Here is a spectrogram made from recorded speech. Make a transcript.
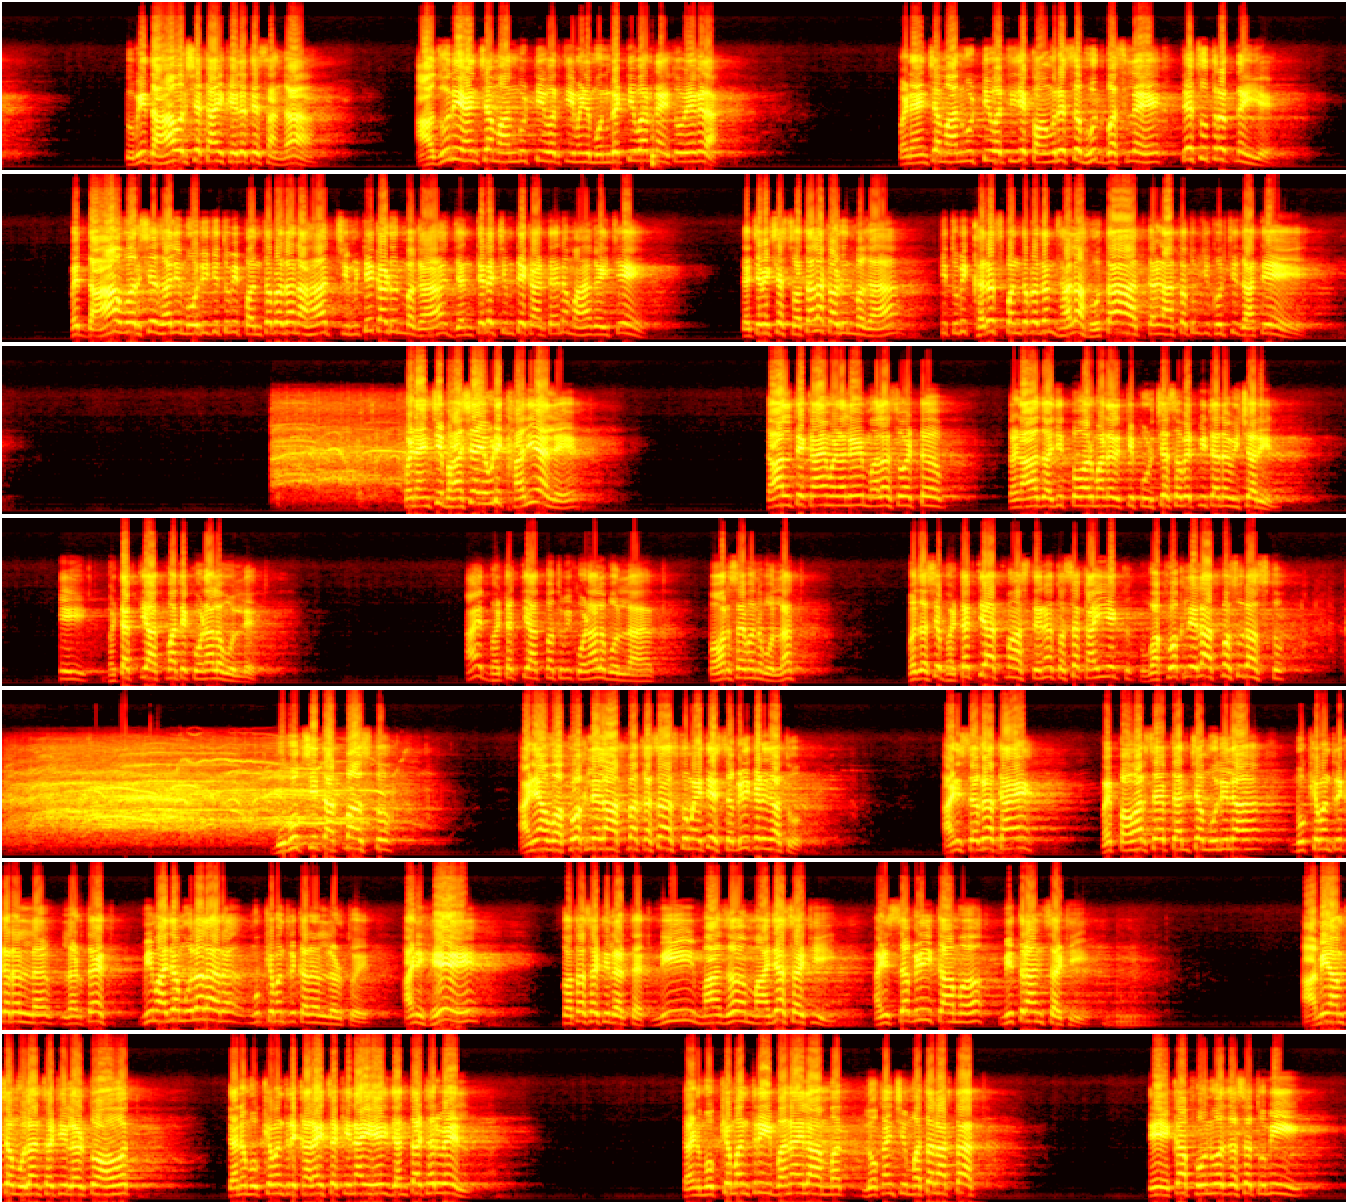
तुम्ही दहा वर्ष काय केलं ते सांगा. अजूनही यांच्या मानगुट्टीवरती म्हणजे मुनगट्टीवर नाही तो वेगळा. पण यांच्या मानगुट्टीवरती जे काँग्रेसचं भूत बसलंय तेच उतरत नाहीये. दहा वर्ष झाली मोदीजी तुम्ही पंतप्रधान आहात चिमटे काढून बघा. जनतेला चिमटे काढताय ना महागाईचे? त्याच्यापेक्षा स्वतःला काढून बघा. की तुम्ही खरंच पंतप्रधान झाला होतात कारण आता तुमची खुर्ची जाते. पण यांची भाषा एवढी खाली आले. काल ते काय म्हणाले मला असं वाटतं कारण आज अजित पवार म्हणाले की पुढच्या सभेत मी त्यांना विचारीन. की भटकती आत्मा ते कोणाला बोललेत? आहेत भटकती आत्मा तुम्ही कोणाला बोललात? पवार साहेबांना बोललात? मग जसे भटकती आत्मा असते ना तसा काही एक वखवकलेला आत्मा सुद्धा असतो. बुभुक्षित आत्मा असतो. आणि हा वखवखलेला आत्मा कसा असतो माहितीये? सगळीकडे जातो. आणि सगळं काय? म्हणजे पवार साहेब त्यांच्या मुलीला मुख्यमंत्री करायला ल- लढतायत. मी माझ्या मुलाला मुख्यमंत्री करायला लढतोय. आणि हे स्वतःसाठी लढतायत. मी माझं माझ्यासाठी आणि सगळी कामं मित्रांसाठी. आम्ही आमच्या मुलांसाठी लढतो आहोत. त्यानं मुख्यमंत्री करायचं की नाही हे जनता ठरवेल. कारण मुख्यमंत्री बनायला मत लोकांची मतं लागतात. ते एका फोनवर जसं तुम्ही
